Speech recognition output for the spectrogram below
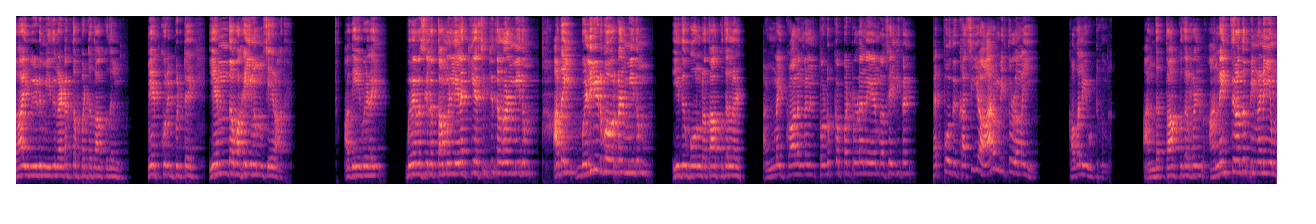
தாய் வீடு மீது நடத்தப்பட்ட தாக்குதல் மேற்குறிப்பிட்டு எந்த வகையிலும் சேராது. அதேவேளை வேறு சில தமிழ் இலக்கிய சிற்றிதழ்கள் மீதும் அதை வெளியிடுபவர்கள் மீதும் இது போன்ற தாக்குதல்கள் அண்மை காலங்களில் தொடுக்கப்பட்டுள்ளன என்ற செய்திகள் தற்போது கசிய ஆரம்பித்துள்ளமை கவலையூட்டுகின்றன அந்த தாக்குதல்கள் அனைத்திரது பின்னணியும்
